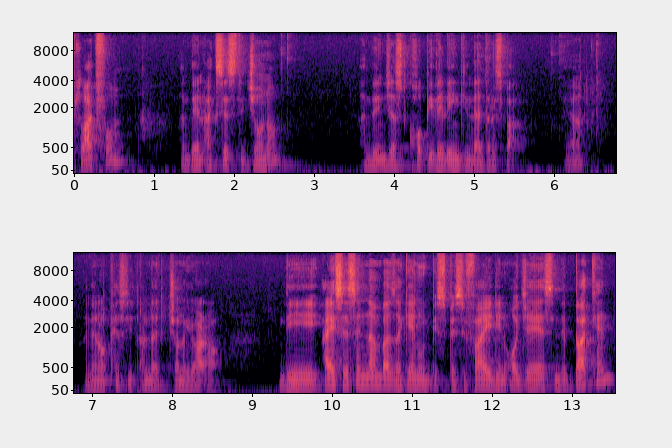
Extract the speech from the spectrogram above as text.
platform and then access the journal and then just copy the link in the address bar. Yeah. And then I'll paste it under journal URL. The ISSN numbers again would be specified in OJS in the backend,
